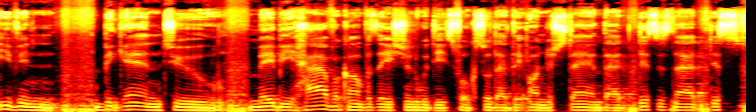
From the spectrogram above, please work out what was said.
even begin to maybe have a conversation with these folks so that they understand that this is not this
